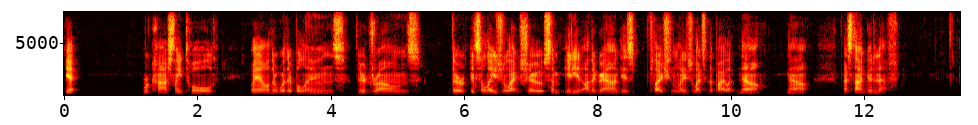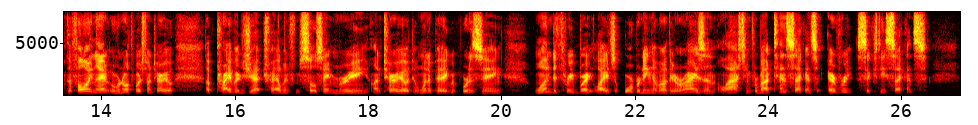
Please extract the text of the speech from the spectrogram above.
Yet, we're constantly told, well, they're weather balloons, they're drones, there it's a laser light show. Some idiot on the ground is flashing laser lights at the pilot. No, no, that's not good enough. The following night over northwest Ontario, a private jet traveling from Sault Ste. Marie, Ontario to Winnipeg reported seeing one to three bright lights orbiting above the horizon, lasting for about 10 seconds every 60 seconds.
